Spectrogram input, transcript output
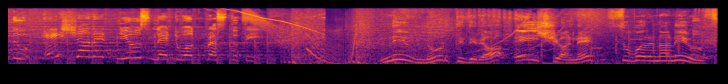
ಇದು ಏಷ್ಯಾನೆಟ್ ನ್ಯೂಸ್ ನೆಟ್ವರ್ಕ್ ಪ್ರಸ್ತುತಿ. ನೀವು ನೋಡ್ತಿದ್ದೀರಾ ಏಷ್ಯಾ ನೆಟ್ ಸುವರ್ಣ ನ್ಯೂಸ್.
